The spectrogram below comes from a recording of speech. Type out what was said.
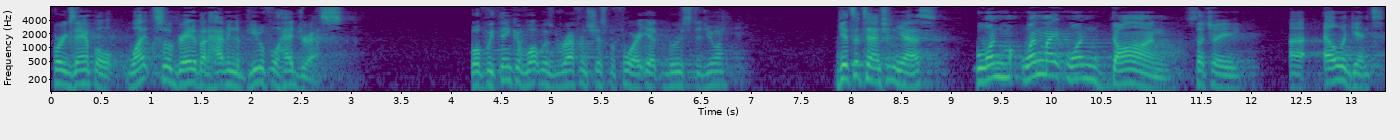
for example, what's so great about having a beautiful headdress? Well, if we think of what was referenced just before, yeah, Bruce, did you want? Gets attention, yes. But when, might one don such a uh, elegant,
